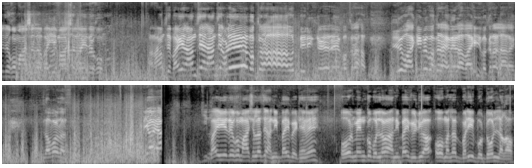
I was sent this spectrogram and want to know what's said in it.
देखो माशाल्लाह भाई ये माशाल्लाह ये देखो। आराम से भाई आराम से आराम से। अरे बकरा ओ तेरी कह है बकरा। ये वाकई में बकरा है मेरा भाई बकरा ला रहा है। ज़बरदस्त। भाई। ये देखो माशाल्लाह से हनीफ भाई बैठे हुए हैं। और मैं इनको बोल रहा हूँ हनीफ भाई वीडियो ओ मतलब बड़ी डोल लगाओ।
